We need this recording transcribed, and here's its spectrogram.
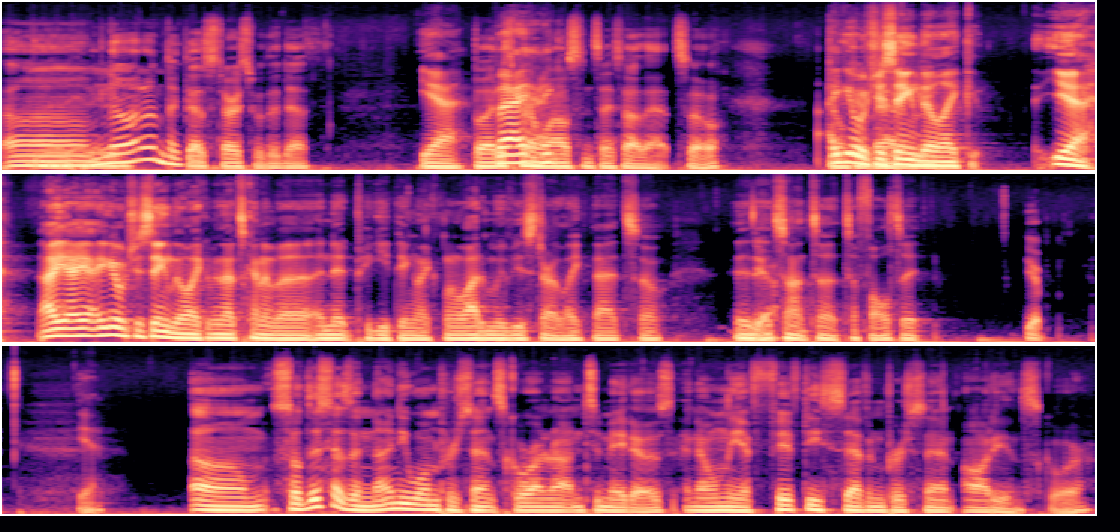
um, no, I don't think that starts with a death. Yeah. But, it's I, been a while since I saw that, so I get what you're saying at though. Like, yeah, I, I I get what you're saying though. Like, I mean, that's kind of a, a nitpicky thing. Like when a lot of movies start like that, so it, Yeah. it's not to, to fault it. Yep. Yeah. Um, so this has a 91% score on Rotten Tomatoes and only a 57% audience score.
